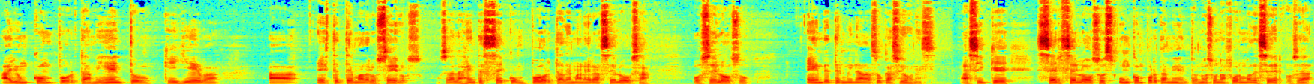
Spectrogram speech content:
Hay un comportamiento que lleva a este tema de los celos. O sea, la gente se comporta de manera celosa o celoso en determinadas ocasiones. Así que ser celoso es un comportamiento, no es una forma de ser. O sea,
